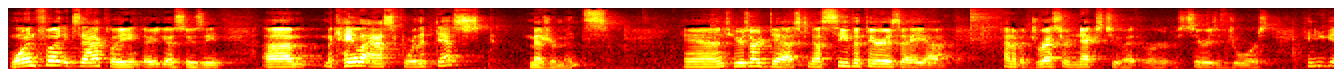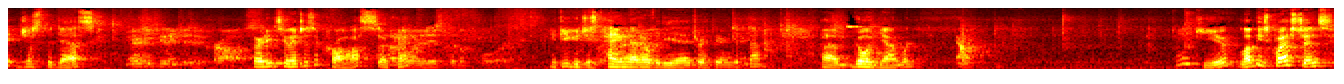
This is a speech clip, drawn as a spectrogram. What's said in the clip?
One foot exactly. There you go, Susie. Um, Michaela asked for the desk measurements. And here's our desk. Now, see that there is a uh, kind of a dresser next to it or a series of drawers. Can you get just the desk? 32 inches across. 32 inches across. I don't know Okay. what it is to the floor. If you could just hang that over the edge right there and get that. Um, going downward. Thank you. Love these questions.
